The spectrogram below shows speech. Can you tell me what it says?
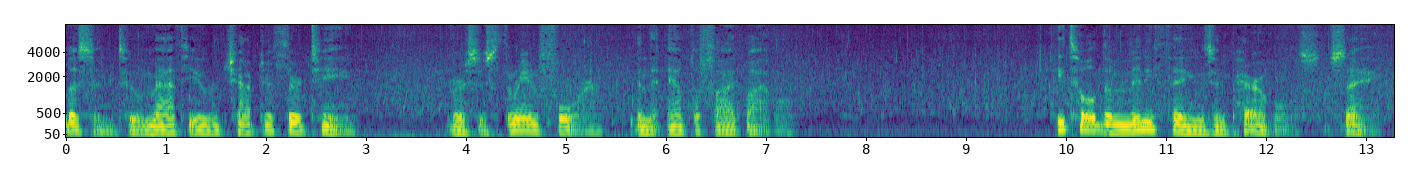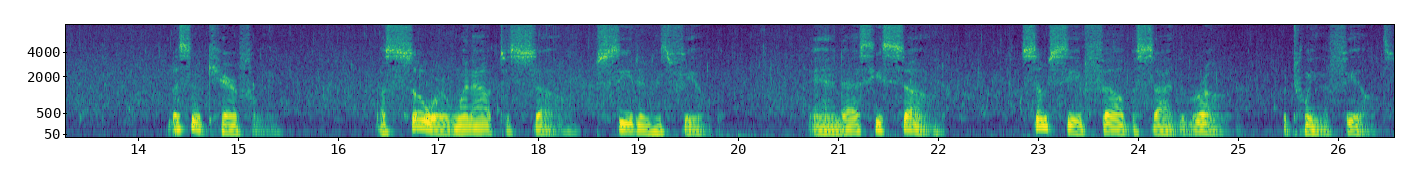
Listen to Matthew chapter 13, verses 3 and 4 in the Amplified Bible. He told them many things in parables, saying, Listen carefully. A sower went out to sow seed in his field, and as he sowed, some seed fell beside the road between the fields,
